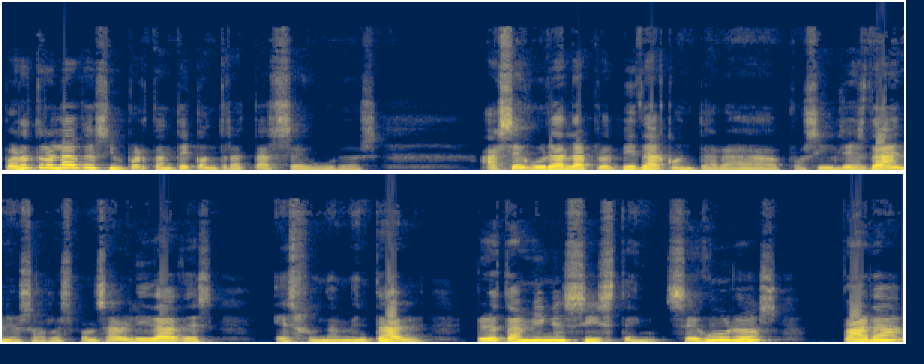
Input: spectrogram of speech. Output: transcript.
Por otro lado, es importante contratar seguros. Asegurar la propiedad contra posibles daños o responsabilidades es fundamental, pero también existen seguros para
